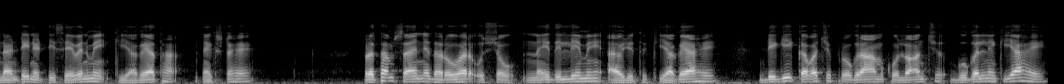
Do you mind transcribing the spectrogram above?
1987 में किया गया था। नेक्स्ट है। प्रथम सैन्य धरोहर उत्सव नई दिल्ली में आयोजित किया गया है। डिगी कवच प्रोग्राम को लॉन्च गूगल ने किया है।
